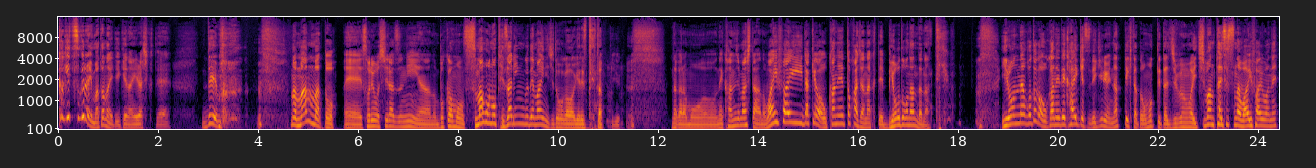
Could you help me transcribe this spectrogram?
ヶ月ぐらい待たないといけないらしくて、で、ま、まあ、まんまと、えー、それを知らずに、あの、僕はもうスマホのテザリングで毎日動画を上げれてたっていう。だからもうね、感じました。あの、Wi-Fi だけはお金とかじゃなくて平等なんだなっていう。いろんなことがお金で解決できるようになってきたと思ってた自分は一番大切な Wi-Fi はね、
